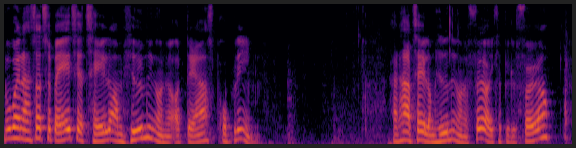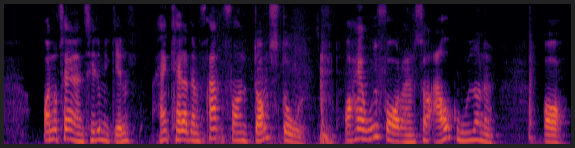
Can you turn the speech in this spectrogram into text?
Nu vender han så tilbage til at tale om hedningerne og deres problem. Han har talt om hedningerne før i kapitel 40, og nu taler han til dem igen. Han kalder dem frem for en domstol, og her udfordrer han så afguderne og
